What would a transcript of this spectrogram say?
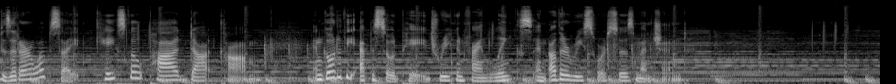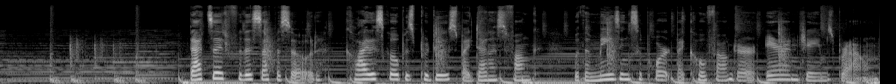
visit our website, kscopepod.com, and go to the episode page where you can find links and other resources mentioned. That's it for this episode. Kaleidoscope is produced by Dennis Funk with amazing support by co founder Aaron James Brown.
